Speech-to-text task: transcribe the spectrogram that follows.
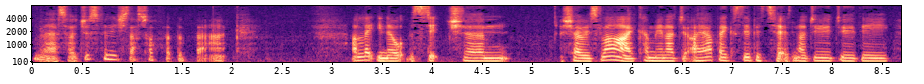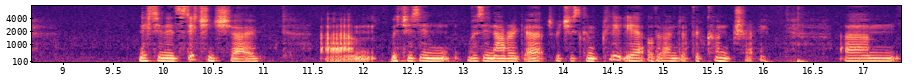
There, so I just finished that off at the back. I'll let you know what the stitch um, show is like. I mean, I, do, I have exhibited and I do do the knitting and stitching show, um, which is in was in Harrogate, which is completely at the other end of the country. Um,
